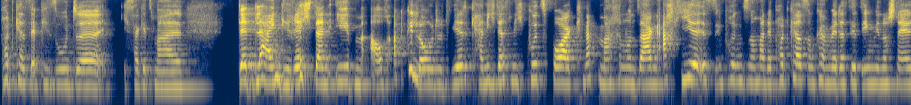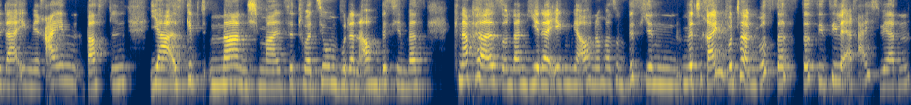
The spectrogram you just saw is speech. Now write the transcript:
Podcast-Episode, ich sage jetzt mal, deadline-gerecht dann eben auch abgeloadet wird, kann ich das nicht kurz vor knapp machen und sagen, ach, hier ist übrigens nochmal der Podcast und können wir das jetzt irgendwie noch schnell da irgendwie reinbasteln. Ja, es gibt manchmal Situationen, wo dann auch ein bisschen was knapper ist und dann jeder irgendwie auch nochmal so ein bisschen mit reinbuttern muss, dass, dass die Ziele erreicht werden.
